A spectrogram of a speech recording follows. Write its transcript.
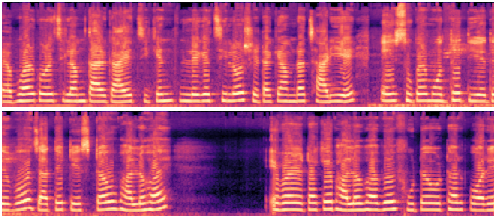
ব্যবহার করেছিলাম, তার গায়ে চিকেন লেগেছিল, সেটাকে আমরা ছাড়িয়ে এই স্যুপের মধ্যে দিয়ে দেব যাতে টেস্টটাও ভালো হয়। এবার এটাকে ভালোভাবে ফুটে ওঠার পরে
